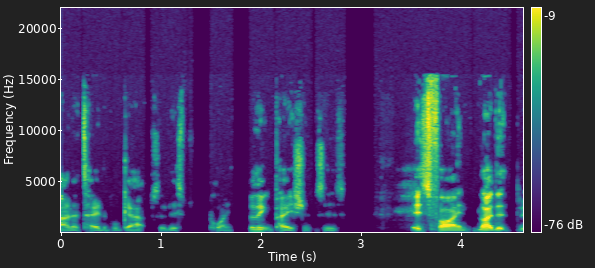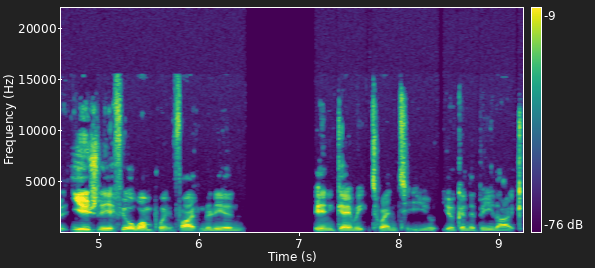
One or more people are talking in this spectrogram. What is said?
unattainable gaps at this point. I think patience is is fine. Like the, usually, if you're 1.5 million in game week 20 you, you're going to be like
